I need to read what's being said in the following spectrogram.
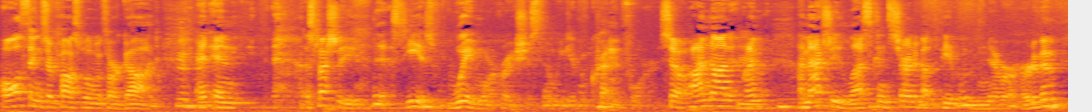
all things are possible with our God, mm-hmm. and, and especially this. He is way more gracious than we give him credit mm. for. So I'm not. I'm. I'm actually less concerned about the people who've never heard of him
